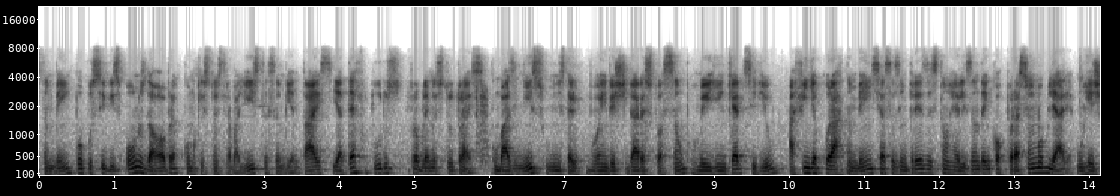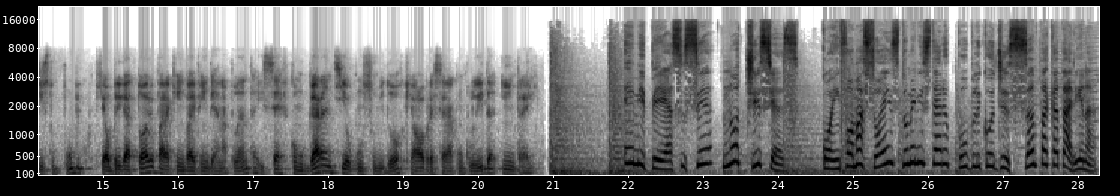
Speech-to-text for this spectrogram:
também por possíveis ônus da obra, como questões trabalhistas, ambientais e até futuros problemas estruturais. Com base nisso, o Ministério Público vai investigar a situação por meio de inquérito civil, a fim de apurar também se essas empresas estão realizando a incorporação imobiliária, um registro público que é obrigatório para quem vai vender na planta e serve como garantia ao consumidor que a obra será concluída e entregue. MPSC Notícias. Com informações do Ministério Público de Santa Catarina.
